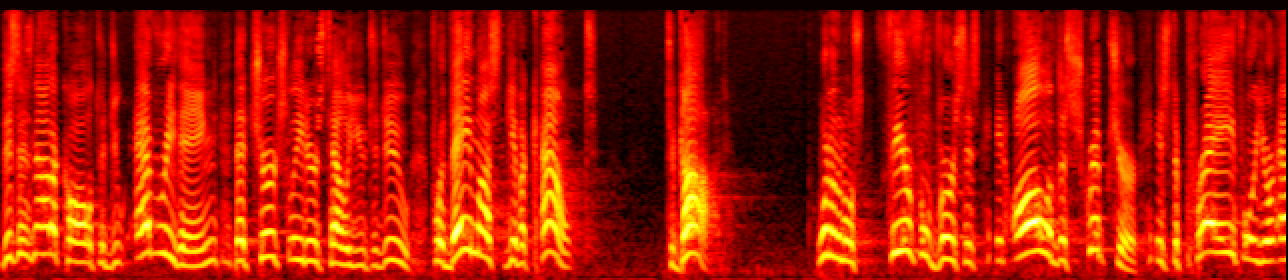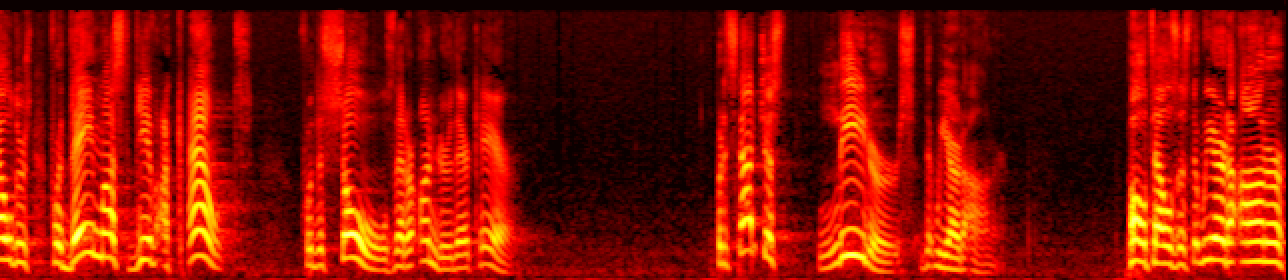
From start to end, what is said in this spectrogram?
This is not a call to do everything that church leaders tell you to do, for they must give account to God. One of the most fearful verses in all of the scripture is to pray for your elders, for they must give account for the souls that are under their care. But it's not just leaders that we are to honor. Paul tells us that we are to honor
